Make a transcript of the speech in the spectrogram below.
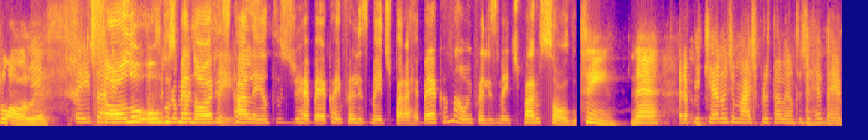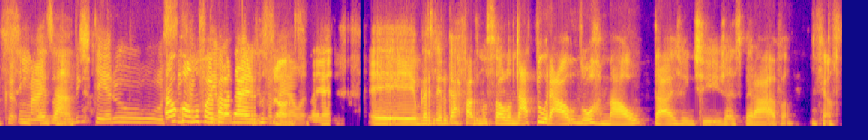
Flawless. Perfeita Solo, um dos menores fazer. talentos de Rebeca, infelizmente para a Rebeca, não, infelizmente para o solo. Sim, né? Era pequeno demais para o talento de Rebeca, Sim, mas exato. o mundo inteiro. Tal como foi para a Daiane dos Santos, né? É, o brasileiro garfado no solo natural, normal, tá? A gente já esperava.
